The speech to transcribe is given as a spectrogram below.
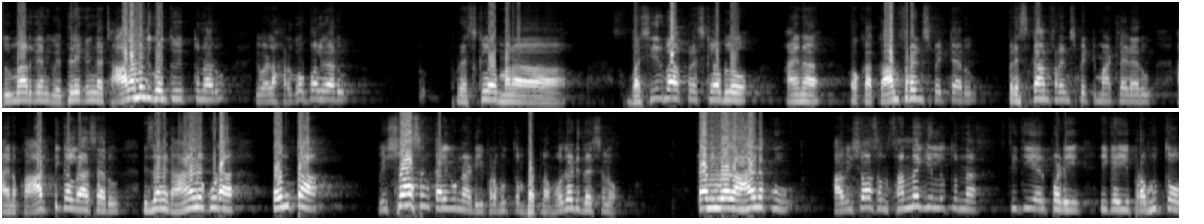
దుర్మార్గానికి వ్యతిరేకంగా చాలామంది గొంతు విప్పుతున్నారు. ఇవాళ హరగోపాల్ గారు ప్రెస్ క్లబ్ మన బషీర్బాగ్ ప్రెస్ క్లబ్లో ఆయన ఒక కాన్ఫరెన్స్ పెట్టారు. ప్రెస్ కాన్ఫరెన్స్ పెట్టి మాట్లాడారు. ఆయన ఒక ఆర్టికల్ రాశారు. నిజానికి ఆయన కూడా కొంత విశ్వాసం కలిగి ఉన్నాడు ఈ ప్రభుత్వం పట్ల మొదటి దశలో. కానీ ఇవాళ ఆయనకు ఆ విశ్వాసం సన్నగిల్లుతున్న స్థితి ఏర్పడి ఇక ఈ ప్రభుత్వం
